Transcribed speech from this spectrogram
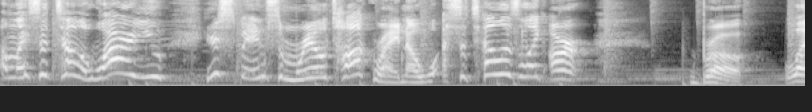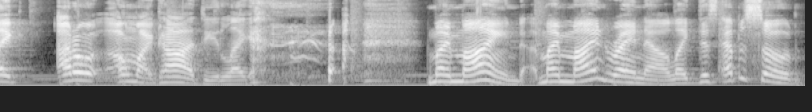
I'm like, Satella, why are you you're spitting some real talk right now? Satella's like our bro, like I don't oh my god, dude, like my mind, my mind right now, like this episode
